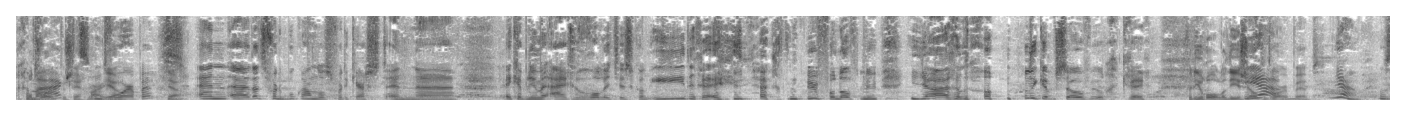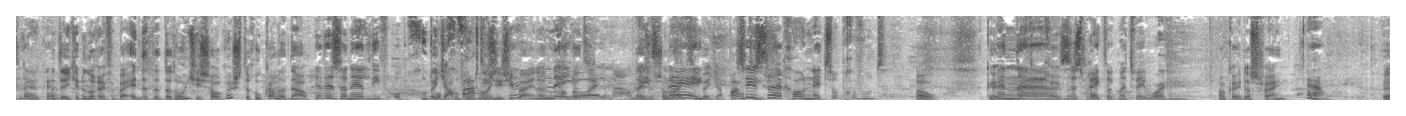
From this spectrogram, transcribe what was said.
gemaakt. Ontworpen, zeg maar, ja. Ontworpen. Ja. En eh, dat is voor de boekhandels voor de kerst. En eh, ik heb nu mijn eigen rolletjes. Kan iedereen echt nu vanaf nu jarenlang. Want ik heb zoveel gekregen. Van die rollen die je zelf Ja. ontworpen hebt. Ja, dat is leuk hè? Dat deed je er nog even bij. En dat, dat, dat hondje is zo rustig. Hoe kan dat nou? Ja, dat is een heel lief op, goed Beetje opgevoed hondje. Is hij bijna. Hoe Nee kan dat? joh, helemaal niet. Nee, zo lijkt hij een beetje apathisch. Ze is eh, gewoon netjes opgevoed. Oh, oké. en gegeven ze spreekt ook met twee woorden. Oké, dat is fijn. Ja. Eh,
